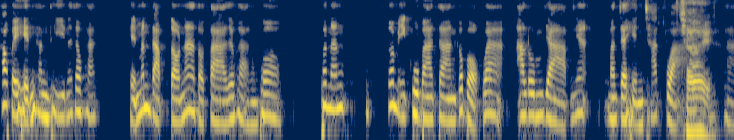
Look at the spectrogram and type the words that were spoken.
เข้าไปเห็นทันทีนะเจ้าค่ะเห็นมันดับต่อหน้าต่อตาเจ้าค่ะหลวงพ่อ เพราะนั้น ก็มีครูบาอาจารย์ก็บอกว่า อารมณ์หยาบเนี่ย มันจะเห็นชัดกว่า ใช่ค่ะ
